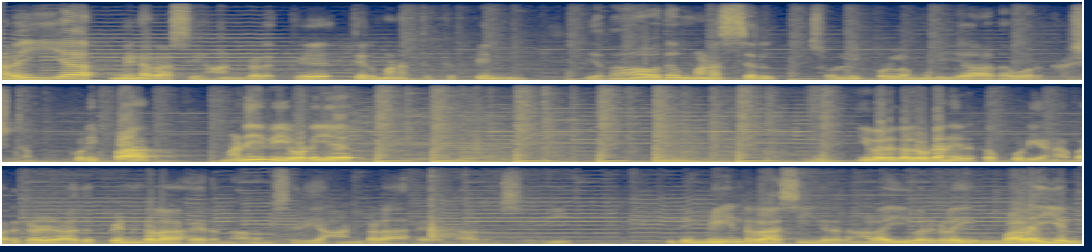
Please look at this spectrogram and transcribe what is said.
நிறைய மீனராசி ஆண்களுக்கு திருமணத்துக்கு பின் ஏதாவது மனசில் சொல்லிக்கொள்ள முடியாத ஒரு கஷ்டம். குறிப்பா மனைவியுடைய இவர்களுடன் இருக்கக்கூடிய நபர்கள் அது பெண்களாக இருந்தாலும் சரி ஆண்களாக இருந்தாலும் சரி இது மீன் ராசிங்கிறதுனால இவர்களை வலையில்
